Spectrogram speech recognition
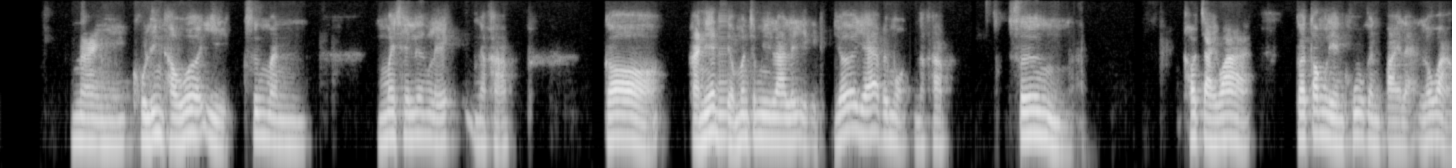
ำใน cooling tower อีก ซึ่งมันไม่ใช่เรื่องเล็กนะครับ ก็อันนี้เดี๋ยวมันจะมีรายละเอียดอีกเยอะแยะไปหมดนะครับ ซึ่งเข้าใจว่าก็ต้องเรียนคู่กันไปแหละ ระหว่าง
